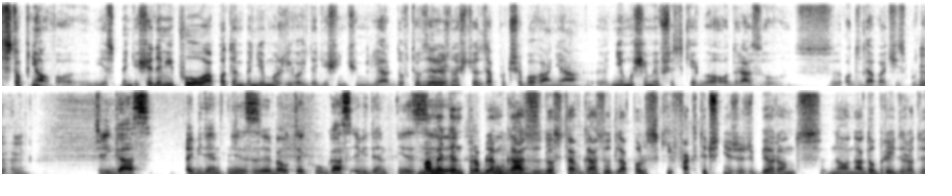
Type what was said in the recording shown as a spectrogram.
stopniowo. Jest, będzie 7,5, a potem będzie możliwość do 10 miliardów. To w zależności od zapotrzebowania. Nie musimy wszystkiego od razu z, oddawać i zbudować. Mhm. Czyli gaz ewidentnie z Bałtyku, gaz ewidentnie z Mamy ten problem północy. gazu, dostaw gazu dla Polski faktycznie rzecz biorąc no, na dobrej drodze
